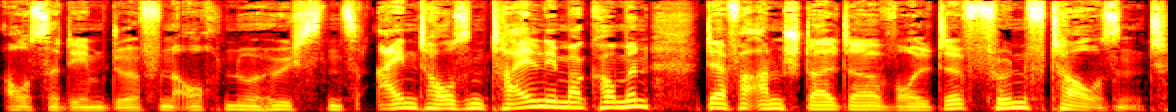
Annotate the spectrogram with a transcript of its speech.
Außerdem dürfen auch nur höchstens 1000 Teilnehmer kommen. Der Veranstalter wollte 5000.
